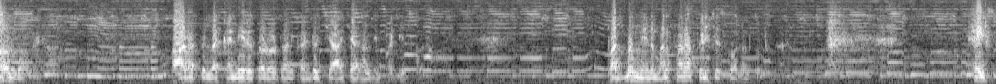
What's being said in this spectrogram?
అవును బాబు ఆడపిల్ల కన్నీరు తొడవటానికి అడ్డొచ్చి ఆచారాలు నేను పట్టించుకున్నాను పద్మని నేను మనసారా పెళ్ళి చేసుకోవాలనుకుంటున్నాను. Thanks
